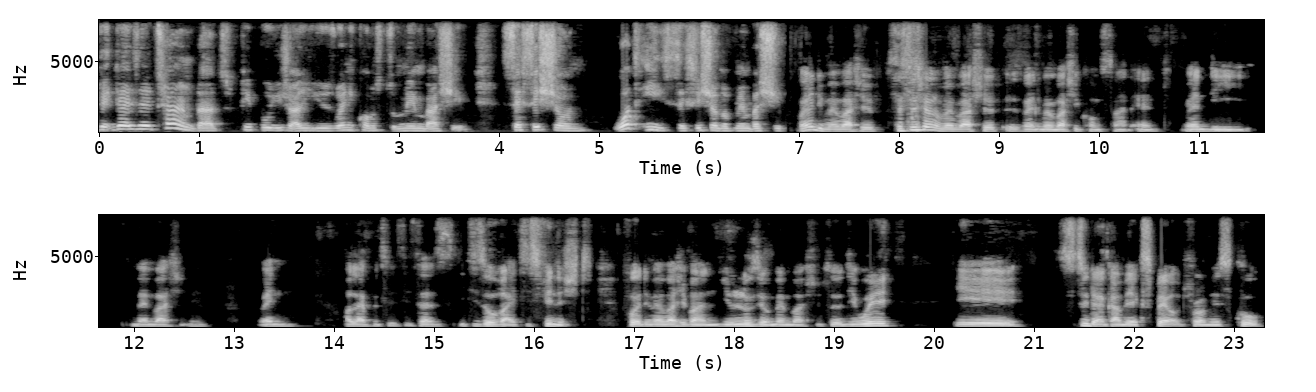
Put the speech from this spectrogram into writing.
th- there's a term that people usually use when it comes to membership, cessation. What is cessation of membership? When the membership cessation of membership is when the membership comes to an end. When the membership when all I put it, it says it is over, it is finished for the membership and you lose your membership. So the way a student can be expelled from a school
